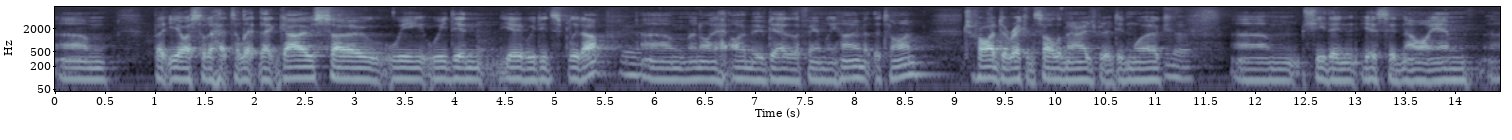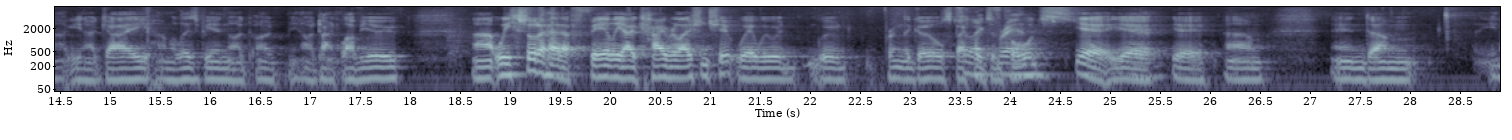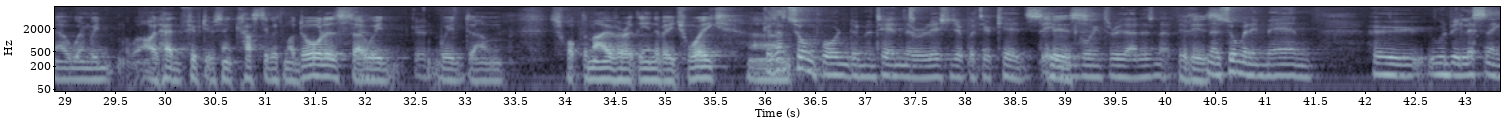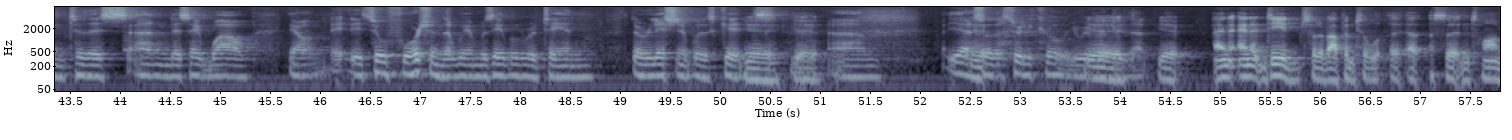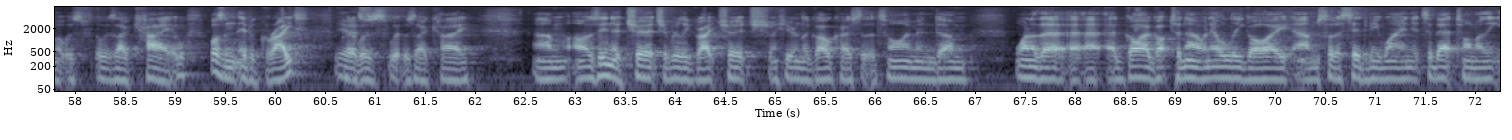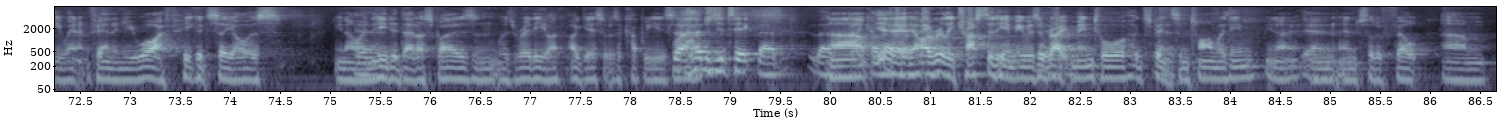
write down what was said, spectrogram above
Um, but yeah, I sort of had to let that go. So we we did yeah we did split up, yeah. Um, and I I moved out of the family home at the time. Tried to reconcile the marriage, but it didn't work. No. Um, she then yeah said no, I am uh, you know gay. I'm a lesbian. I, I you know I don't love you. Uh, we sort of had a fairly okay relationship where we would we would bring the girls backwards so like and forwards. Yeah, yeah, yeah. yeah. Um, and um, you know, when we I'd had fifty percent custody with my daughters, so we'd Good. we'd um, swap them over at the end of each week. Because that's so important to maintain the relationship with your kids, even is. going through that, isn't it? It is. there's so many men who would be listening to this and they say, "Wow." You know, it's so fortunate that Wayne was able to retain the relationship with his kids. Yeah, yeah. Um, yeah, yeah, so that's really cool. You were yeah, able to do that. Yeah, and and it did sort of up until a, a, certain time. It was it was okay. It wasn't ever great, yes. but it was it was okay. Um, I was in a church, a really great church here in the Gold Coast at the time, and um, one of the a, a, guy I got to know, an elderly guy, um, sort of said to me, Wayne, it's about time I think you went and found a new wife. He could see I was you know, I needed that, I suppose, and was ready. I, I guess it was a couple of years So later. how did you take that? that, that yeah, I really trusted him. He was a Yeah. great mentor. I'd spent some time with him, you know, Yeah. and, and sort of felt, um,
